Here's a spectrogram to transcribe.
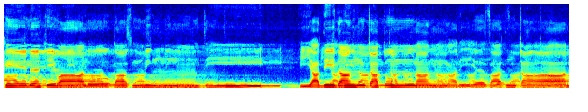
කේන චිවා ලෝකස්මින්ති යදිදං චතුන්නං අරිය සච්චානං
